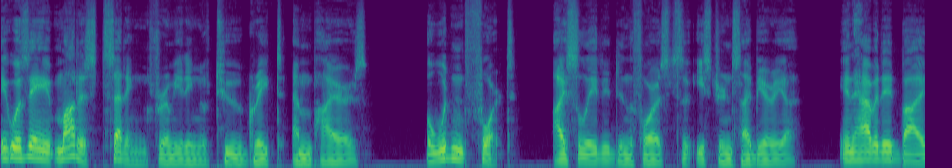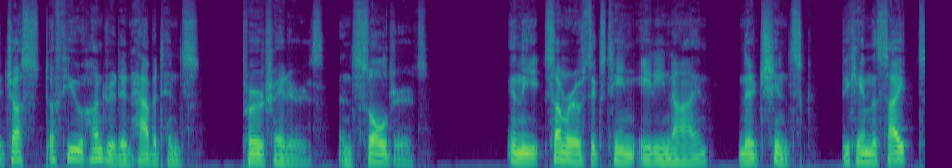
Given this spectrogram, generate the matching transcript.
It was a modest setting for a meeting of two great empires. A wooden fort, isolated in the forests of eastern Siberia, inhabited by just a few hundred inhabitants, fur traders, and soldiers. In the summer of 1689, Nerchinsk became the site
